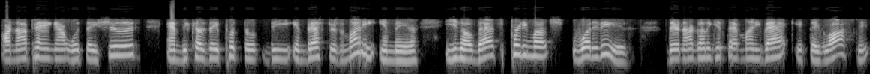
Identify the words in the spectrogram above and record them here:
are not paying out what they should. And because they put the, the investors' money in there, you know, that's pretty much what it is. They're not going to get that money back if they've lost it.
